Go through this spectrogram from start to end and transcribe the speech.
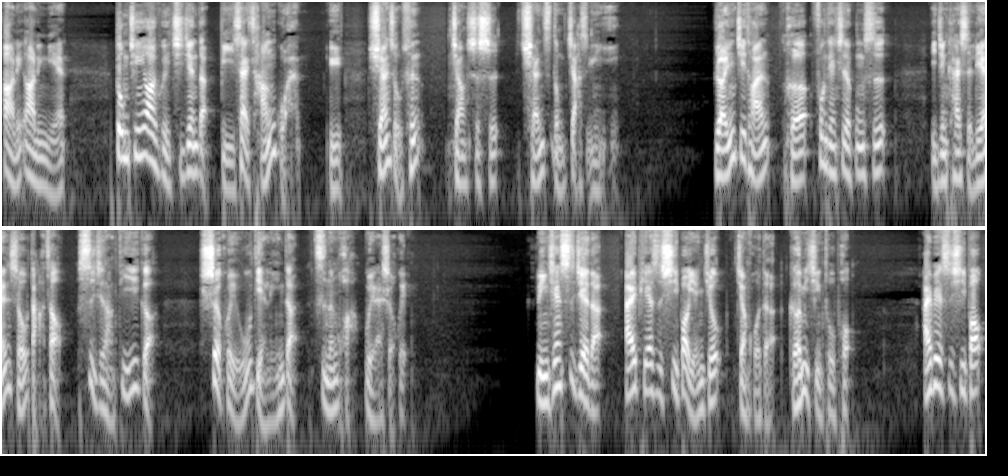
二零二零年东京奥运会期间的比赛场馆与选手村将实施全自动驾驶运营。软银集团和丰田汽车公司已经开始联手打造。世界上第一个社会五点零的智能化未来社会，领先世界的 iPS 细胞研究将获得革命性突破。iPS 细胞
